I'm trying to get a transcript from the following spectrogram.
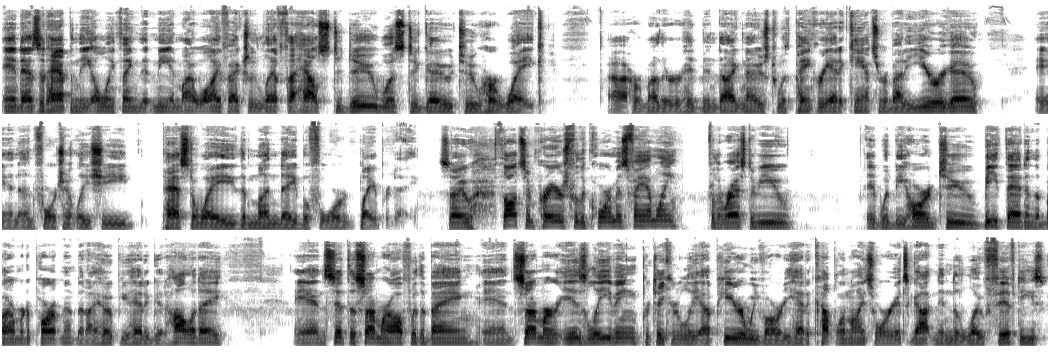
And as it happened, the only thing that me and my wife actually left the house to do was to go to her wake. Uh, her mother had been diagnosed with pancreatic cancer about a year ago, and unfortunately, she passed away the Monday before Labor Day. So, thoughts and prayers for the Cormus family. For the rest of you, it would be hard to beat that in the bummer department, but I hope you had a good holiday and sent the summer off with a bang. And summer is leaving, particularly up here. We've already had a couple of nights where it's gotten into the low 50s.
